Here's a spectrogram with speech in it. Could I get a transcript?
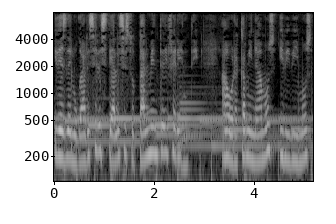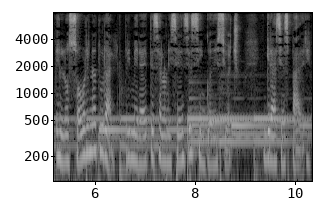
y desde lugares celestiales es totalmente diferente. Ahora caminamos y vivimos en lo sobrenatural. Primera de Tesalonicenses 5:18. Gracias Padre.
